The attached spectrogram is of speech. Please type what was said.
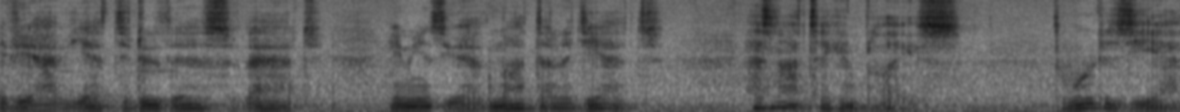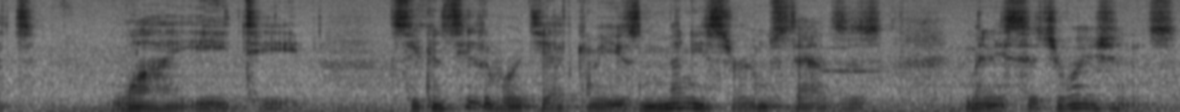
If you have yet to do this or that, it means you have not done it yet. Has not taken place. The word is yet. Y E T. So you can see the word yet can be used in many circumstances, many situations.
